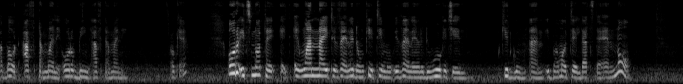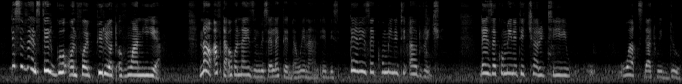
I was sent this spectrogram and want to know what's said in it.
about after money or being after money. Okay or it's not a, a, a one night event. Don't kitimo event. You know the work Kitgum and ibama hotel. That's the end. No. This event still go on for a period of one year. Now after organizing we selected the winner and abc there is a community outreach. There's a community charity works that we do.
